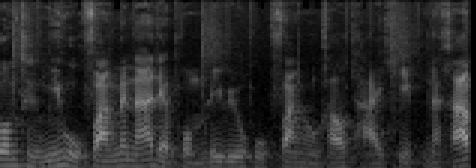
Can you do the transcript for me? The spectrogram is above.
รวมถึงมีหูฟังด้วยนะ เดี๋ยวผมรีวิวหูฟังของเขาท้ายคลิปนะครับ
